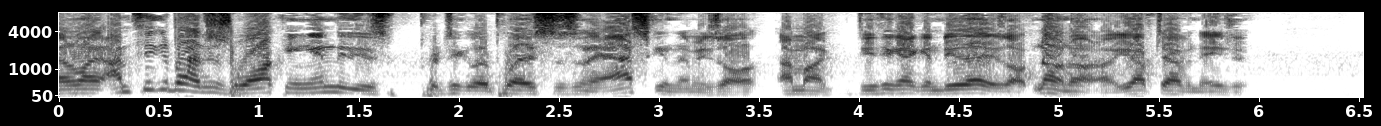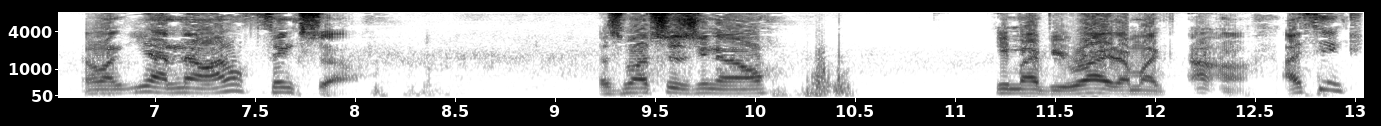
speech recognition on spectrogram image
And I'm like, I'm thinking about just walking into these particular places and asking them. He's all, I'm like, do you think I can do that? He's all, no, no, no, you have to have an agent. And I'm like, yeah, no, I don't think so. As much as, you know, he might be right, I'm like, uh uh I think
